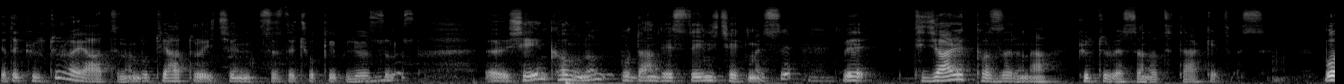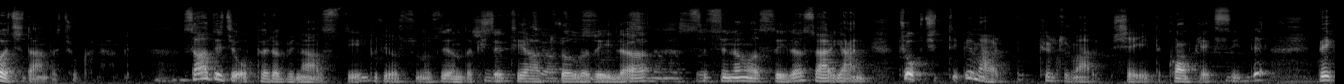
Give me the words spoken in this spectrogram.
ya da kültür hayatının bu tiyatro için siz de çok iyi biliyorsunuz e, şeyin kamunun buradan desteğini çekmesi ve ticaret pazarına kültür ve sanatı terk etmesi. Bu açıdan da çok önemli. Sadece opera binası değil biliyorsunuz yanındaki işte İşte tiyatrolarıyla, sineması. sinemasıyla yani çok ciddi bir mer kültür mer şeyiydi, kompleksiydi. Ve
